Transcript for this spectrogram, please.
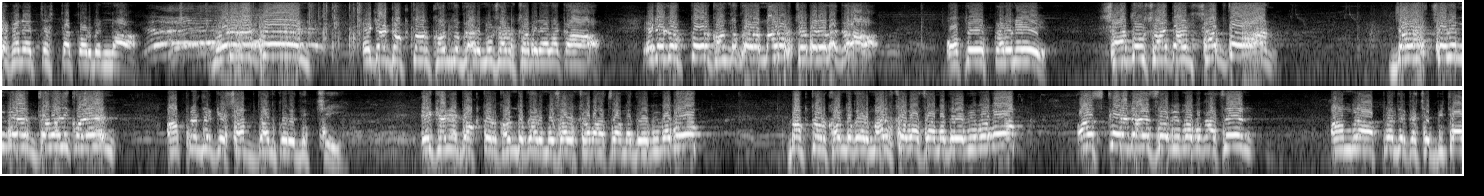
দেখানোর চেষ্টা করবেন না। মনে রাখবেন এটা ডক্টর খন্দকার মুশারফ সাহেবের এলাকা। এটা ডক্টর খন্দকার মারুফ সাহেবের এলাকা। অতএব কারণে সাধু শয়তান সাবধান। যারা সেলিম জামালি করেন, আপনাদেরকে সাবধান করে দিচ্ছি। এখানে ডক্টর খন্দকার মোশারফ সাহেব আছে আমাদের অভিভাবক। ডক্টর খন্দকার মারুফ সাহেব আছে আমাদের অভিভাবক। আজকের ডায়াসে অভিভাবক আছেন। আমরা আপনাদের কাছে বিচার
